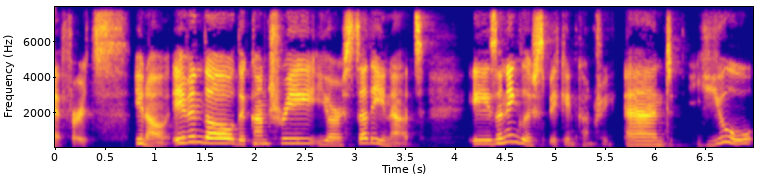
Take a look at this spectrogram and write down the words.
efforts. You know, even though the country you're studying at is an English speaking country and you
